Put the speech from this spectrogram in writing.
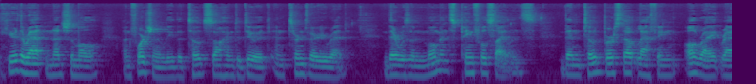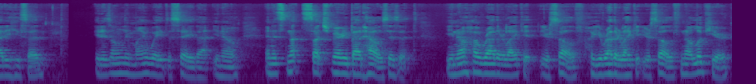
Here the rat nudged the mole. Unfortunately, the toad saw him to do it and turned very red. There was a moment's painful silence. Then Toad burst out laughing. All right, Ratty, he said. It is only my way to say that, you know, and it's not such very bad house, is it? You know how rather like it yourself, how you rather like it yourself. Now look here,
